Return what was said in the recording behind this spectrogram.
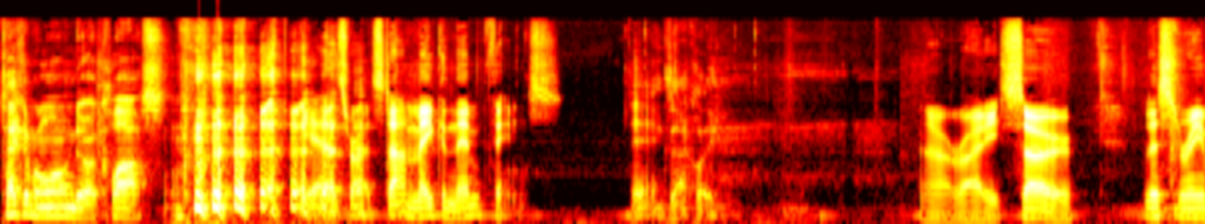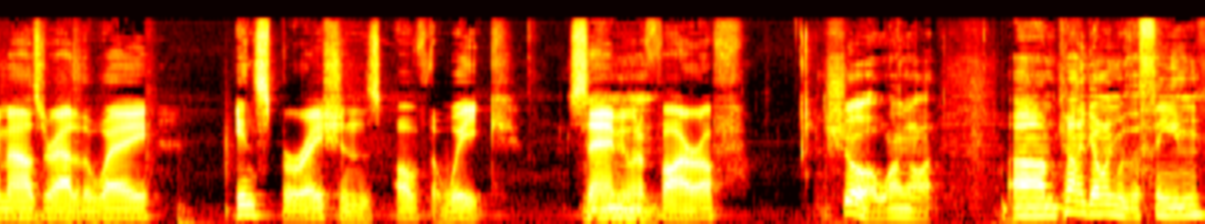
Take them along to a class. Yeah, that's right. Start making them things. yeah, exactly. Alrighty. So, listener emails are out of the way. Inspirations of the week. Sam, you want to fire off? Sure, why not? Um, kind of going with a theme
